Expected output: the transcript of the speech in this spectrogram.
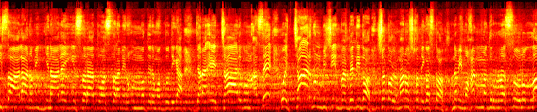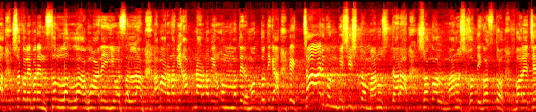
ঈসা আলা নবীন আলাইসালামের উম্মতের মধ্য দিকা যারা এই চার গুণ আছে, ওই চার গুণ বেশি ব্যতীত সকল মানুষ ক্ষতিগ্রস্ত। নবী মোহাম্মদুর রসুল্লাহ সকলে বলেন সাল্লাহ আলাইহি ওয়াসাল্লাম, আমার নবী আপনার নবীর উম্মতের মধ্য দিকা এই চার গুণ বিশিষ্ট মানুষ তারা সকল মানুষ ক্ষতিগ্রস্ত বলেছেন।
